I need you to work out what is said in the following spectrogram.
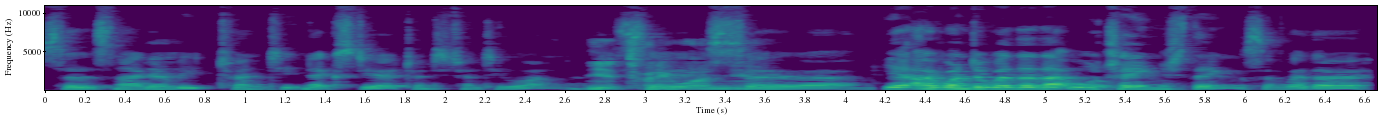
so it's now going to be twenty next year, twenty twenty one. Yeah, 21, So, yeah. so um, yeah, I wonder whether that will change things, and whether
